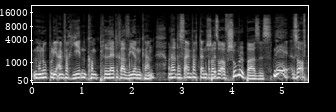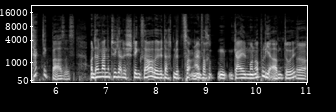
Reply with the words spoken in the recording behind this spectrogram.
Monopoly einfach jeden komplett rasieren kann. Und hat das einfach dann Aber so auf Schummelbasis. Nee, so auf Taktikbasis. Und dann waren natürlich alle stinksauer, weil wir dachten, wir zocken einfach einen geilen Monopoly-Abend durch. Ja.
